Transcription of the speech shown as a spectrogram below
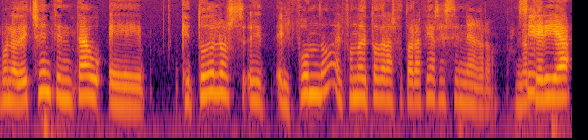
bueno, de hecho he intentado que todos los, eh, el fondo, el fondo de todas las fotografías es en negro. No Sí. quería,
